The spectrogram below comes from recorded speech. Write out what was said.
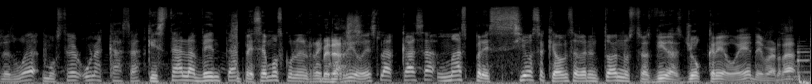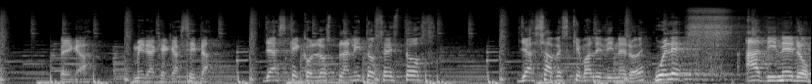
Les voy a mostrar una casa que está a la venta. Empecemos con el recorrido. Es la casa más preciosa que vamos a ver en todas nuestras vidas. Yo creo, ¿eh? De verdad. Venga, mira qué casita. Ya es que con los planitos estos, ya sabes que vale dinero, ¿eh? Huele a dinero.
